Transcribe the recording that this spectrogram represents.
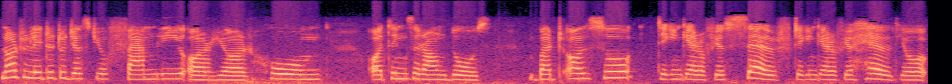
not related to just your family or your home or things around those but also taking care of yourself, taking care of your health, your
